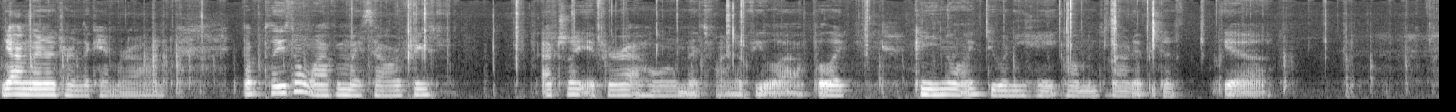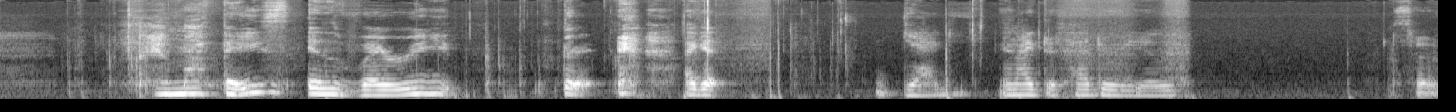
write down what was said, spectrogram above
yeah, I'm going to turn the camera on. But please don't laugh at my sour face. Actually, if you're at home, it's fine if you laugh. But like, can you not like do any hate comments about it? Because, yeah. And my face is very, I get gaggy. And I just had Doritos. So,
